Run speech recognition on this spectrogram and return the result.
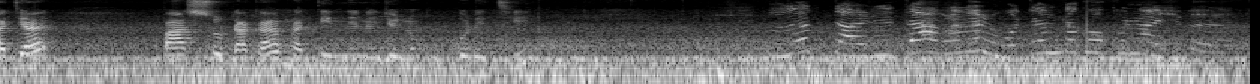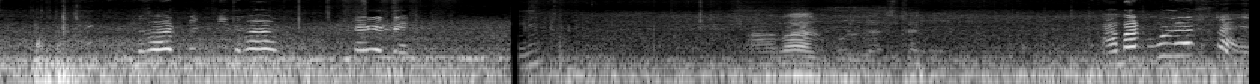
হাজার পাঁচশো টাকা। আমরা তিন দিনের জন্য বুক করেছি। ধর পিটি ধর আবার ভুল রাস্তা আবার ভুল রাস্তায়?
